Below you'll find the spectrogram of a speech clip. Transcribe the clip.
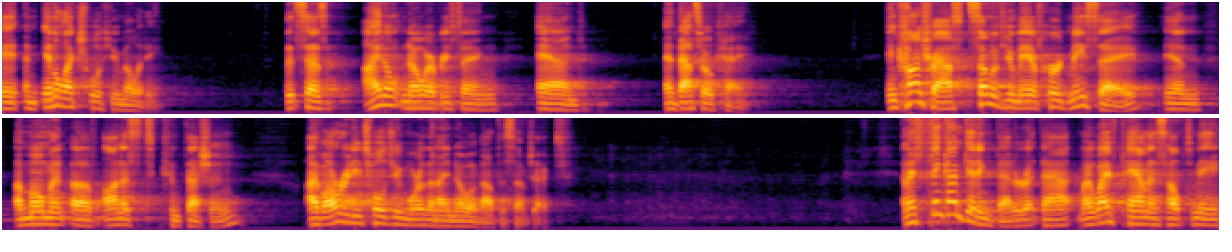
a, an intellectual humility that says, I don't know everything, and, and that's okay. In contrast, some of you may have heard me say in a moment of honest confession, I've already told you more than I know about the subject. And I think I'm getting better at that. My wife Pam has helped me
